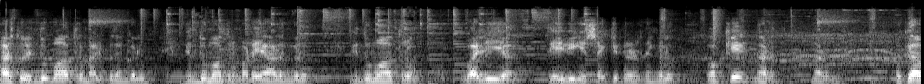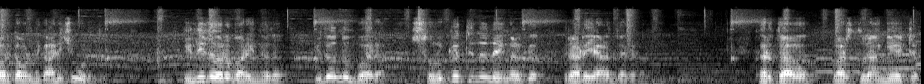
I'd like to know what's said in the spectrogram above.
വാസ്തു എന്തുമാത്രം അത്ഭുതങ്ങളും എന്തുമാത്രം അടയാളങ്ങളും എന്തുമാത്രം വലിയ ദൈവിക ശക്തി പ്രകടനങ്ങളും ഒക്കെ നട നടന്നു. ഒക്കെ അവർക്ക് അവിടുന്ന് കാണിച്ചു കൊടുത്തു. എന്നിട്ട് അവർ പറയുന്നത് ഇതൊന്നും പോരാ. സ്വർഗത്തിൽ നിന്ന് നിങ്ങൾക്ക് ഒരു അടയാളം തരണം. കർത്താവ് വാസ്തു അങ്ങേയറ്റം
